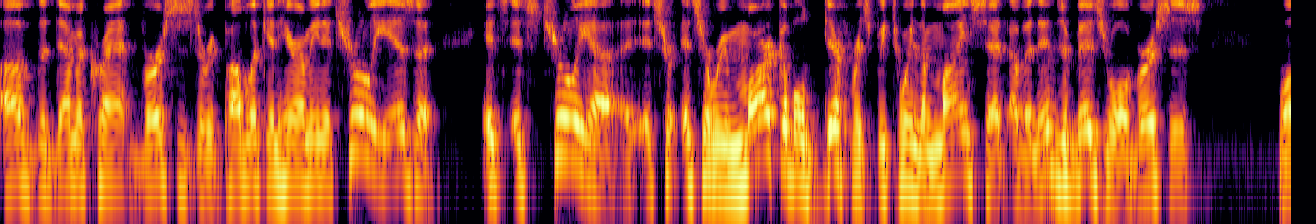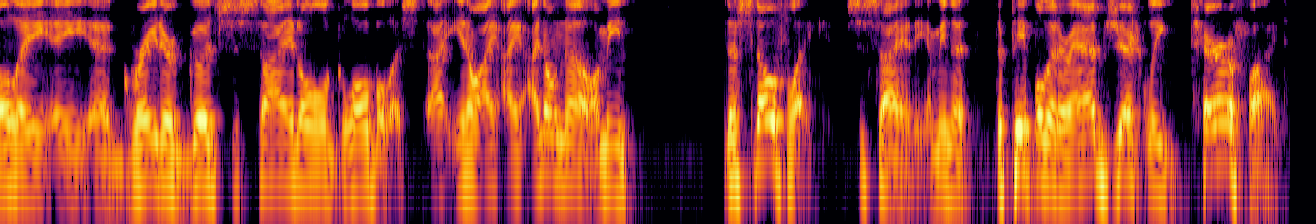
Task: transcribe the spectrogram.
of the Democrat versus the Republican here? I mean, it truly is a it's it's truly a it's it's a remarkable difference between the mindset of an individual versus well, a, a, a greater good societal globalist. I, you know, I, I, I don't know. I mean, the snowflake society. I mean, the, the people that are abjectly terrified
